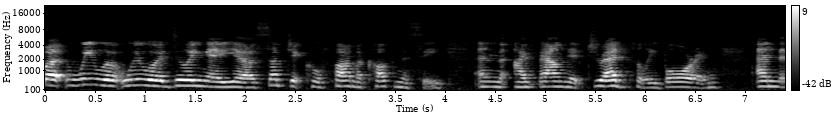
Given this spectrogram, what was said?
but we were we were doing a uh, subject called pharmacognosy, and I found it dreadfully boring. And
